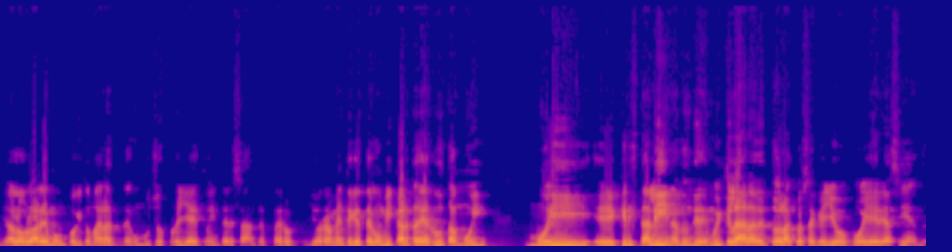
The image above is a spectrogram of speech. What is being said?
ya lo hablaremos un poquito más adelante, tengo muchos proyectos interesantes, pero yo realmente que tengo mi carta de ruta muy, muy eh, cristalina, ¿tú entiendes? Muy clara de todas las cosas que yo voy a ir haciendo.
